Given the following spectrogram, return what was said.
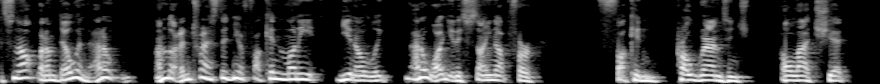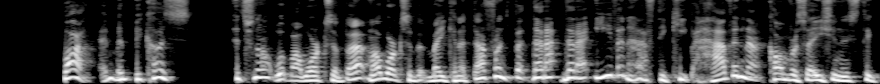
It's not what I'm doing. I don't, I'm not interested in your fucking money. You know, like, I don't want you to sign up for fucking programs and all that shit. Why? Because it's not what my work's about. My work's about making a difference. But that I, that I even have to keep having that conversation is to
